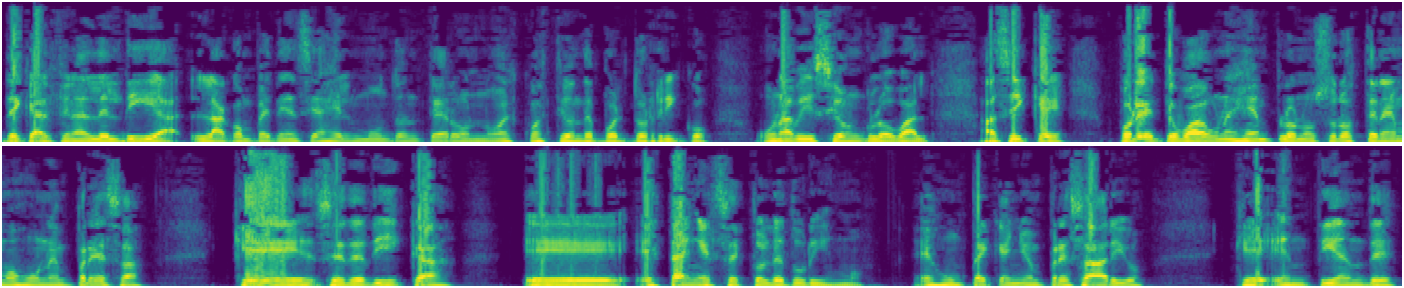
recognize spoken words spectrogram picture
de que al final del día la competencia es el mundo entero, no es cuestión de Puerto Rico, una visión global. Así que, por te voy a dar un ejemplo, nosotros tenemos una empresa que se dedica, eh, está en el sector de turismo. Es un pequeño empresario que entiende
